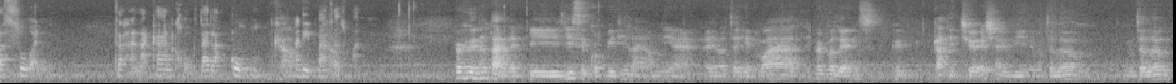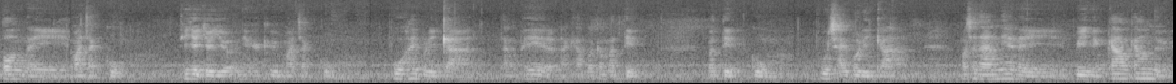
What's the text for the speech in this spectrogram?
ัดส่วนสถานการณ์ของแต่ละกลุ่มครับอดีตปัจจุบันก็คือตั้งแต่ในปี 20 กว่าปีที่แล้วเนี่ยเอ่อเราจะเห็นว่า prevalence คือการติดเชื้อ HIV เนี่ยมันจะเริ่มมันจะเริ่มต้นในมาจากกลุ่ม ที่จะเยอะๆเนี่ยก็คือมาจากกลุ่มผู้ให้บริการทางเพศนะครับ แล้วก็มาติดมาติดกลุ่มผู้ใช้บริการ เพราะฉะนั้นเนี่ยในปี 1991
